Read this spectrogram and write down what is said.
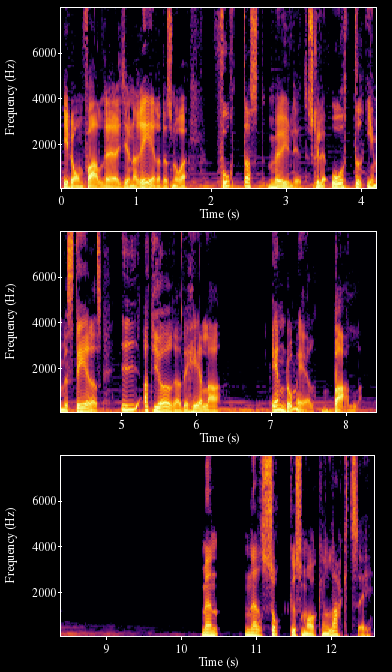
i de fall det genererades några, fortast möjligt skulle återinvesteras i att göra det hela ändå mer ball. Men när sockersmaken lagt sig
